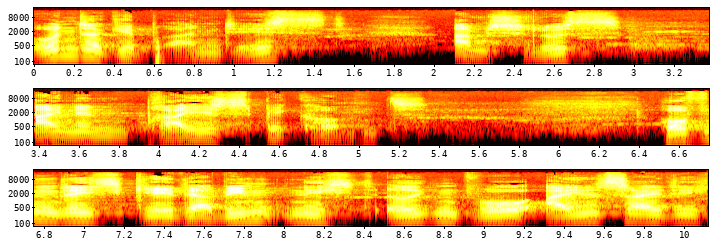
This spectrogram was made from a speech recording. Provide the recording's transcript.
runtergebrannt ist, am Schluss einen Preis bekommt. Hoffentlich geht der Wind nicht irgendwo einseitig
